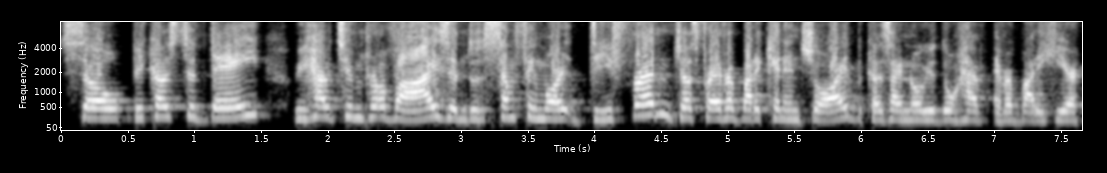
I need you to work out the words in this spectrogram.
So because today we have to improvise and do something more different just for everybody can enjoy because I know you don't have everybody here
